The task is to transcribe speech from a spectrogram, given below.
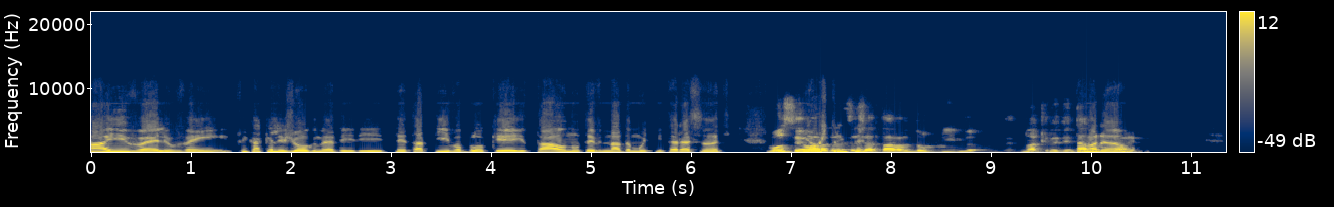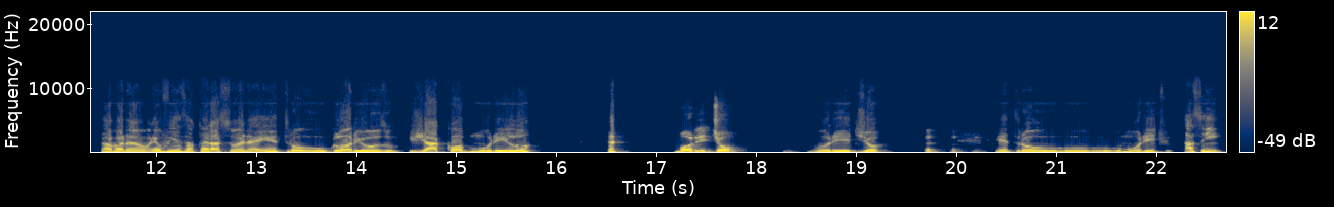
Aí, velho, vem, fica aquele jogo, né, de, de tentativa, bloqueio e tal, não teve nada muito interessante. Você, hora aos dessa, 30 já estava dormindo, não acreditava. Tava não. mais. Tava não. Eu vi as alterações, né? Aí entrou o glorioso Jacob Murilo, Moridio. Murillo. Entrou o, o, o Murillo. Assim,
